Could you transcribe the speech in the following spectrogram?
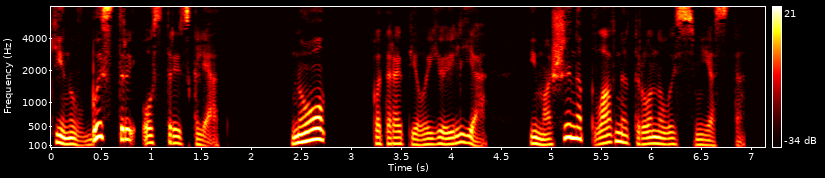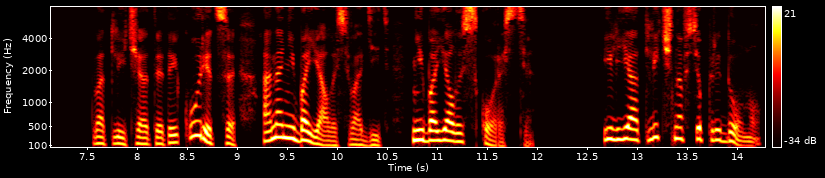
кинув быстрый острый взгляд. «Ну?» — поторопил ее Илья, и машина плавно тронулась с места. В отличие от этой курицы, она не боялась водить, не боялась скорости. Илья отлично все придумал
